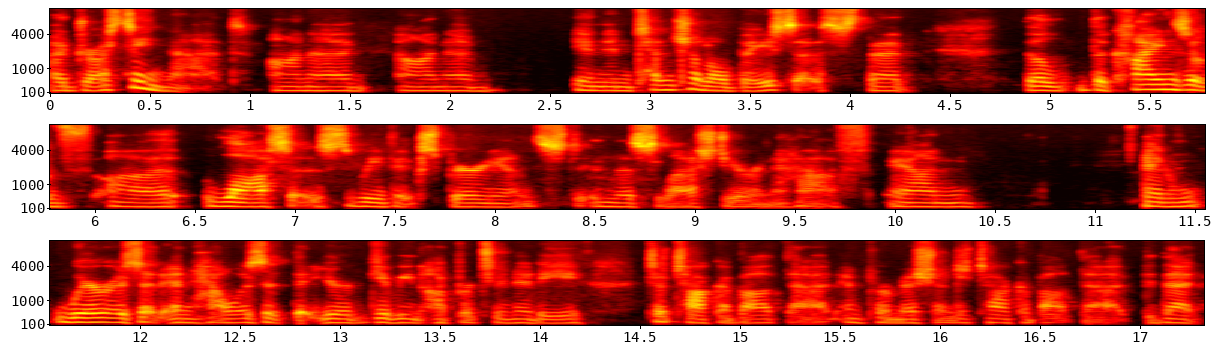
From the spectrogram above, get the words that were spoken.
addressing that on a on a an intentional basis that the the kinds of uh, losses we've experienced in this last year and a half. And and where is it and how is it that you're giving opportunity to talk about that and permission to talk about that that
